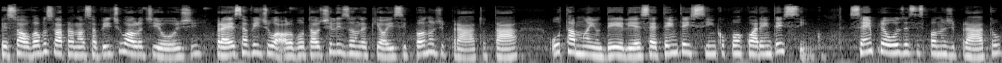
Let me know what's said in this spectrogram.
Pessoal, vamos lá para a nossa videoaula de hoje. Para essa videoaula, eu vou estar tá utilizando aqui, ó, esse pano de prato, tá? O tamanho dele é 75 por 45. Sempre eu uso esses panos de prato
